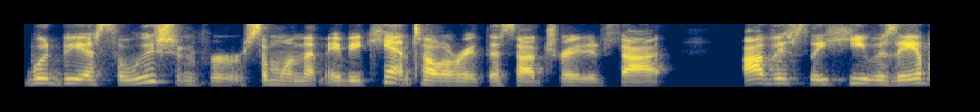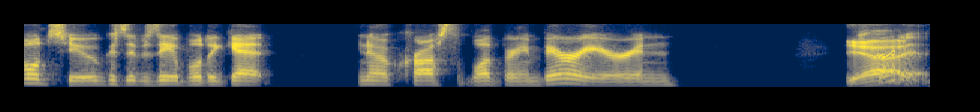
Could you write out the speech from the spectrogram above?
would be a solution for someone that maybe can't tolerate the saturated fat. Obviously, he was able to because it was able to get, you know, across the blood brain barrier. And Yeah.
